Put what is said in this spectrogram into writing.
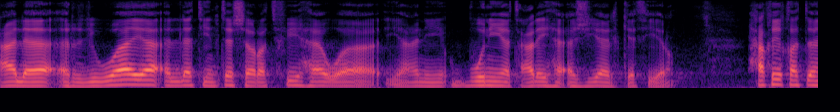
على الرواية التي انتشرت فيها ويعني بنيت عليها أجيال كثيرة. حقيقة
